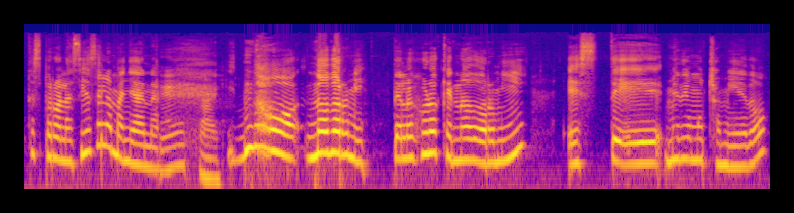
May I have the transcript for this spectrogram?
te espero a las 10 de la mañana. ¿Qué tal? No, no dormí. Te lo juro que no dormí. Este, me dio mucho miedo.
